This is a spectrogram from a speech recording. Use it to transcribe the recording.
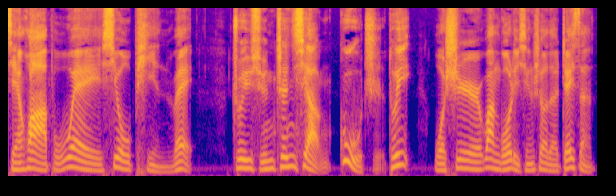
闲话不为秀品味，追寻真相故纸堆。我是万国旅行社的 Jason，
